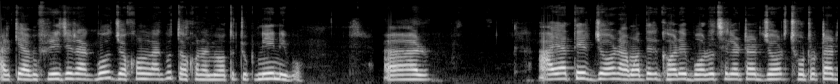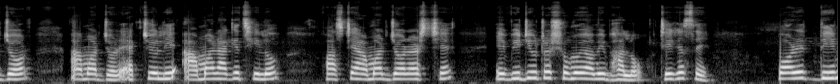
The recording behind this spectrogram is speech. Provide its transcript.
আর কি আমি ফ্রিজে রাখব, যখন লাগবে তখন আমি অতটুক নিয়ে নিব। আর আয়াতের জ্বর, আমাদের ঘরে বড় ছেলেটার জ্বর, ছোটটার জ্বর, আমার জ্বর। অ্যাকচুয়ালি আমার আগে ছিল ফার্স্টে আমার জ্বর আসছে। এই ভিডিওটার সময় আমি ভালো, ঠিক আছে? পরের দিন,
